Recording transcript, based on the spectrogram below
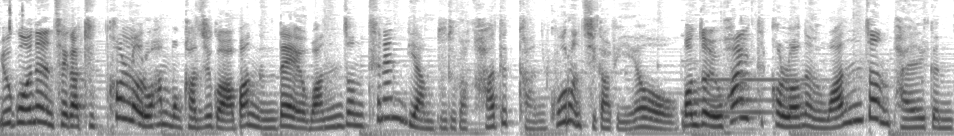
요거는 제가 두 컬러로 한번 가지고 와봤는데 완전 트렌디한 무드가 가득한 그런 지갑이에요. 먼저 이 화이트 컬러는 완전 밝은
